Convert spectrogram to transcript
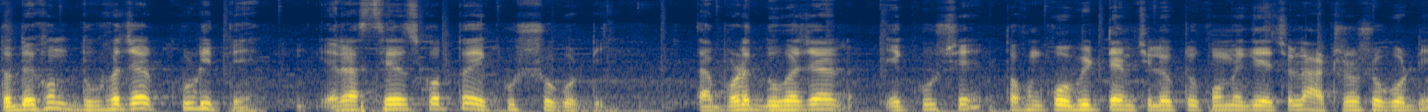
তো দেখুন দু হাজার কুড়িতে এরা সেলস করতো একুশশো কোটি। তারপরে দু হাজার একুশে তখন কোভিড টাইম ছিল, একটু কমে গিয়েছিল, আঠেরোশো কোটি।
